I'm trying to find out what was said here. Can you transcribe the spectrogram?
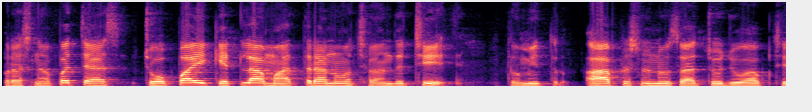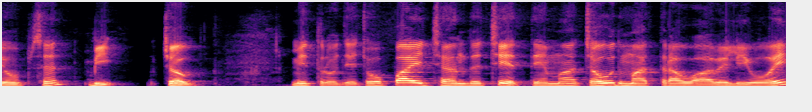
પ્રશ્ન પચાસ, ચોપાઈ કેટલા માત્રાનો છંદ છે? તો મિત્રો, આ પ્રશ્નનો સાચો જવાબ છે ઓપ્શન બી ચૌદ. મિત્રો, જે ચોપાઈ છંદ છે, તેમાં ચૌદ માત્રાઓ આવેલી હોય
